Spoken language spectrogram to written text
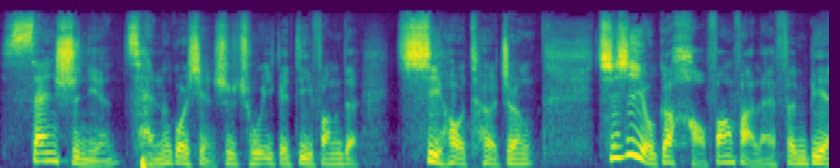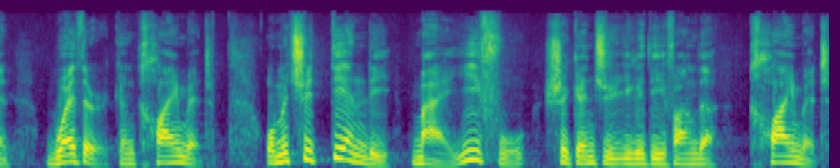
三十年才能够显示出一个地方的气候特征。其实有个好方法来分辨 weather 跟 climate。我们去店里买衣服是根据一个地方的 climate，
